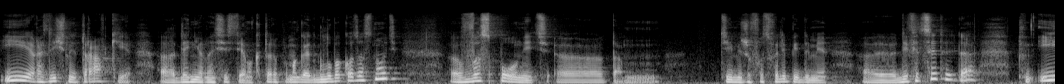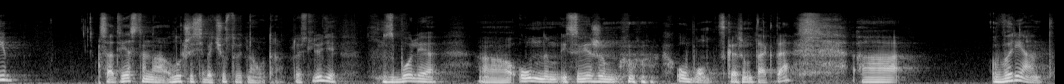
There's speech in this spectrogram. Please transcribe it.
и различные травки э, для нервной системы, которые помогают глубоко заснуть, восполнить э, там, теми же фосфолипидами э, дефициты, да, и, соответственно, лучше себя чувствовать на утро. То есть люди с более умным и свежим умом, скажем так, да. вариант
